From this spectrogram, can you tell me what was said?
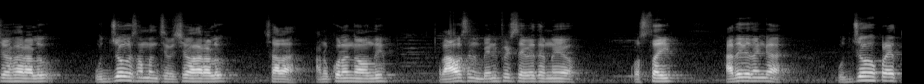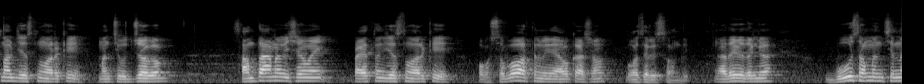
వ్యవహారాలు ఉద్యోగ సంబంధించిన వ్యవహారాలు చాలా అనుకూలంగా ఉంది. రావాల్సిన బెనిఫిట్స్ ఏవైతే ఉన్నాయో వస్తాయి. అదేవిధంగా ఉద్యోగ ప్రయత్నాలు చేస్తున్న వారికి మంచి ఉద్యోగం సంతాన విషయమై ప్రయత్నం చేస్తున్న వారికి ఒక శుభవార్తను వినే అవకాశం గోచరిస్తుంది. అదేవిధంగా భూ సంబంధించిన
